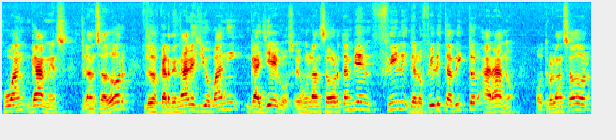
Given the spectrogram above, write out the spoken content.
Juan Gámez, lanzador. De los Cardenales, Giovanni Gallegos, es un lanzador también. De los Phillies está Víctor Arano, otro lanzador.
